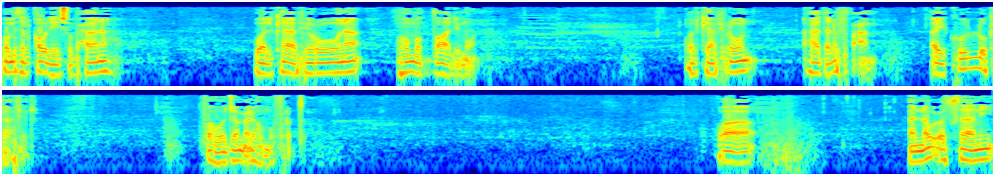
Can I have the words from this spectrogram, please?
ومثل قوله سبحانه والكافرون هم الظالمون. والكافرون هذا لفظ عام. أي كل كافر. فهو جمع له مفرد. والنوع الثاني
